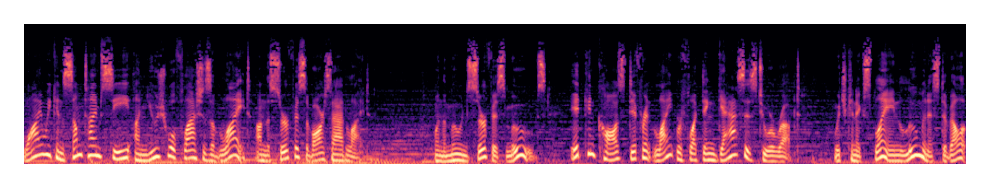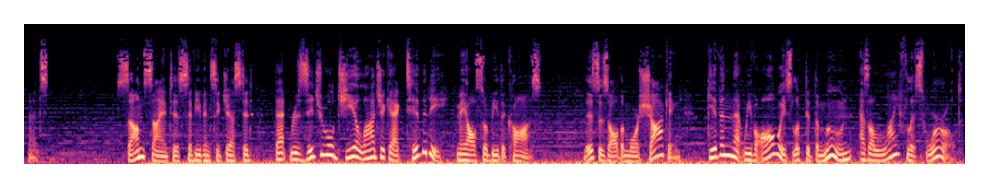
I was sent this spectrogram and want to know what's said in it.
why we can sometimes see unusual flashes of light on the surface of our satellite. When the moon's surface moves, it can cause different light reflecting gases to erupt, which can explain luminous developments. Some scientists have even suggested that residual geologic activity may also be the cause. This is all the more shocking, given that we've always looked at the moon as a lifeless world.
